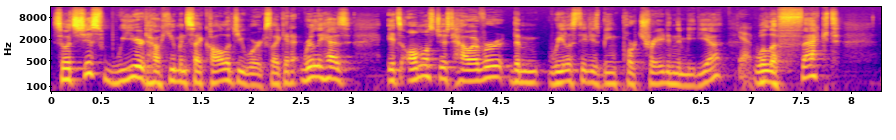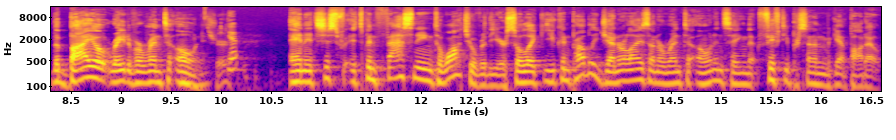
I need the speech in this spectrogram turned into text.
So it's just weird how human psychology works. Like it really has. It's almost just however the real estate is being portrayed in the media Yep. will affect the buyout rate of a rent to own Sure. Yep. and it's just it's been fascinating to watch over the years. So like you can probably generalize on a rent to own and saying that 50% of them get bought out.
